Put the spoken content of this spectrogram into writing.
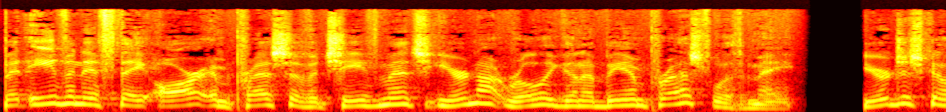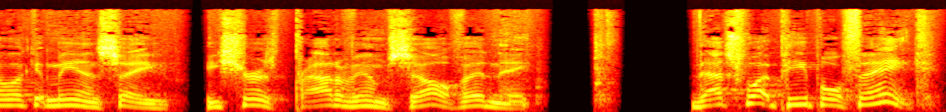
but even if they are impressive achievements, you're not really going to be impressed with me. You're just going to look at me and say, he sure is proud of himself, isn't he? That's what people think.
